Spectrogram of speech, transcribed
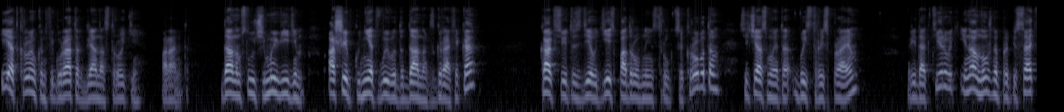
И откроем конфигуратор для настройки параметров. В данном случае мы видим ошибку «Нет вывода данных с графика». Как все это сделать, есть подробная инструкция к роботам. Сейчас мы это быстро исправим. Редактировать. И нам нужно прописать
